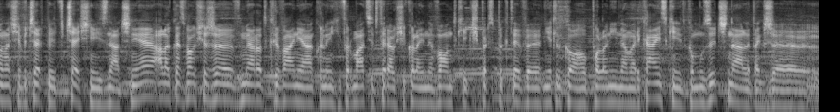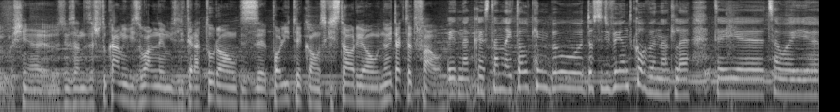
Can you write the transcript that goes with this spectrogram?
ona się wyczerpie wcześniej znacznie, ale okazało się, że w miarę odkrywania kolejnych informacji otwierały się kolejne wątki, jakieś perspektywy nie tylko polonijno-amerykańskie, nie tylko muzyczne, ale także właśnie związane ze sztukami wizualnymi, z literaturą, z polityką, z historią. No i tak to trwało. Jednak Stanley Tolkien był dosyć wyjątkowy na tle tej e, całej e,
